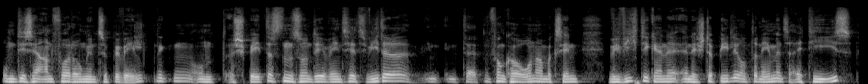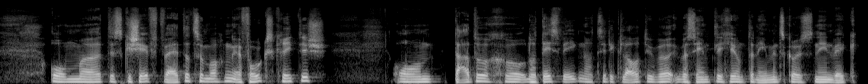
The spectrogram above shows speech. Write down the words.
um diese Anforderungen zu bewältigen. Und spätestens, und ich erwähne es jetzt wieder, in, in, Zeiten von Corona haben wir gesehen, wie wichtig eine, eine stabile Unternehmens-IT ist, um das Geschäft weiterzumachen, erfolgskritisch und dadurch oder deswegen hat sie die Cloud über, über sämtliche Unternehmensgrößen hinweg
